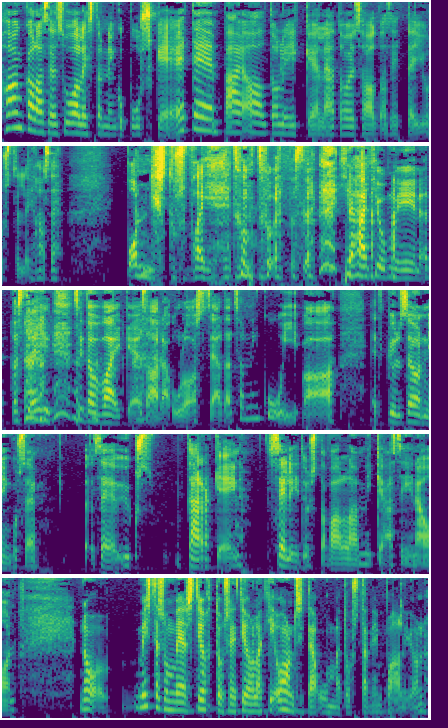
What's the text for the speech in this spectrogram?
hankala. Sen suoliston niin kuin puskee eteenpäin aaltoliikkeelle ja toisaalta sitten just ihan se ponnistusvaihe tuntuu, että se jää jumiin, että se ei, sit on vaikea saada ulos sieltä, että se on niin kuivaa. Että kyllä se on niin kuin se, se yksi tärkein selitys tavallaan, mikä siinä on. No mistä sun mielestä johtuu se, että jollakin on sitä ummetusta niin paljon?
